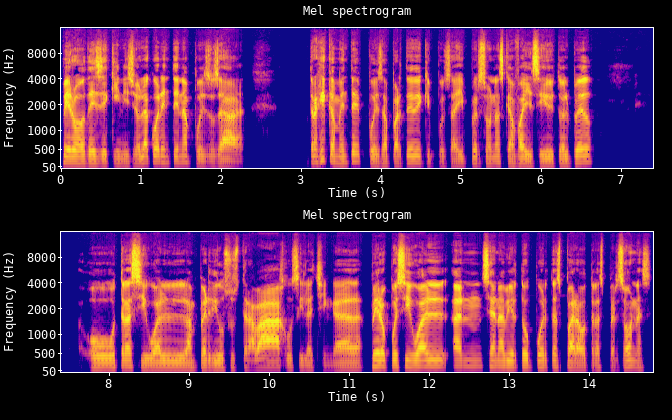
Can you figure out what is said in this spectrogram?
pero desde que inició la cuarentena, pues, o sea, trágicamente, pues aparte de que pues hay personas que han fallecido y todo el pedo, otras igual han perdido sus trabajos y la chingada, pero pues igual han, se han abierto puertas para otras personas,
